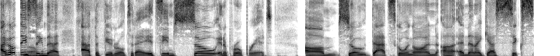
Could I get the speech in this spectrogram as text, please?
I hope they sing um, that at the funeral today. It seems so inappropriate. Um, so that's going on. Uh, and then I guess six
